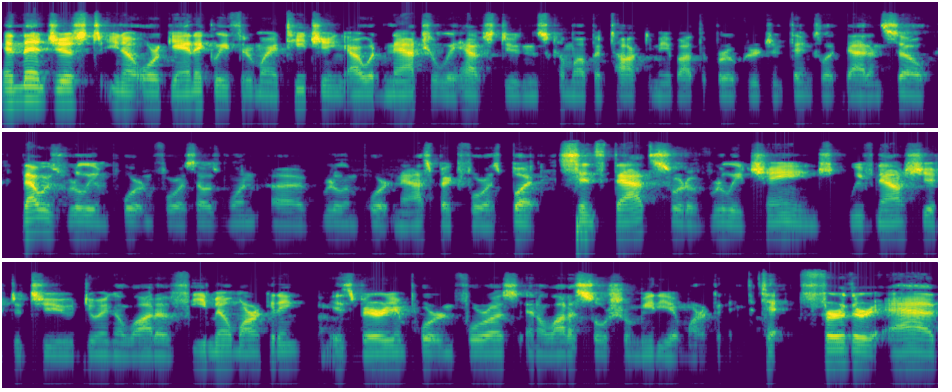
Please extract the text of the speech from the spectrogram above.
And then just you know organically through my teaching i would naturally have students come up and talk to me about the brokerage and things like that. And so that was really important for us. That was one uh, real important aspect for us. But since that's sort of really changed we've now shifted to doing a lot of email marketing. Is very important for us and a lot of social media marketing. To further add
